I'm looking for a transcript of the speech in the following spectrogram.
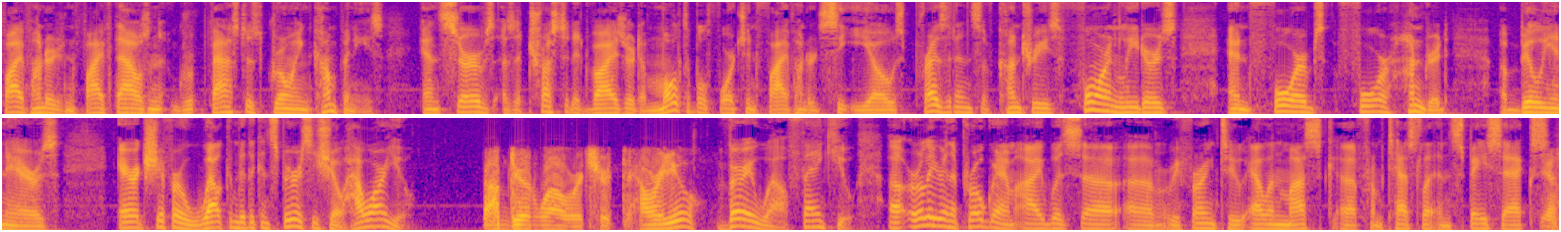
505,000 gr- fastest growing companies and serves as a trusted advisor to multiple Fortune 500 CEOs, presidents of countries, foreign leaders, and Forbes 400 billionaires. Eric Schiffer, welcome to the Conspiracy Show. How are you? I'm doing well, Richard. How are you? Very well, thank you. Uh, earlier in the program, I was uh, uh, referring to Elon Musk uh, from Tesla and SpaceX, yes.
